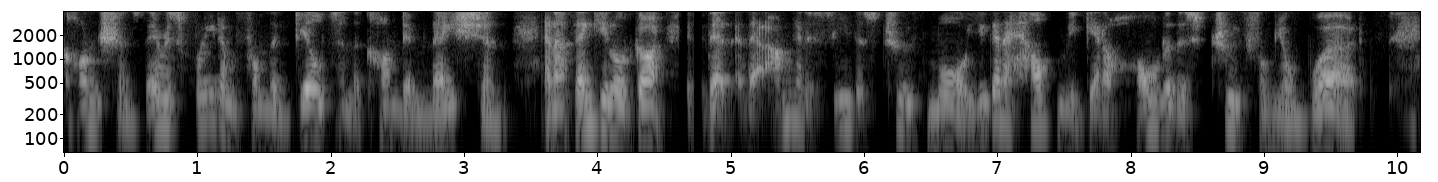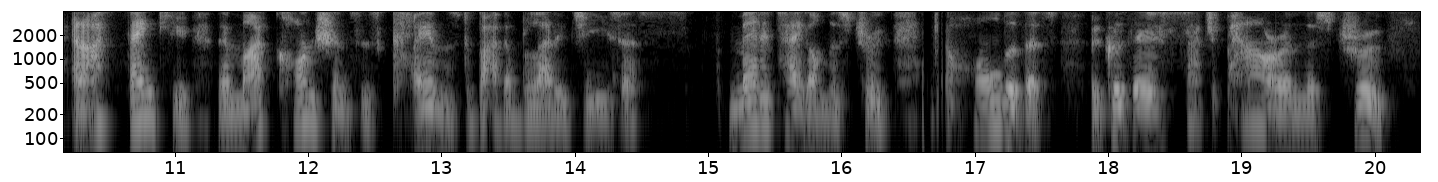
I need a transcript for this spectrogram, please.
conscience. There is freedom from the guilt and the condemnation. And i thank you lord god that that i'm going to see this truth more. You're going to help me get a hold of this truth from your word. And i thank you that my conscience is cleansed by the blood of jesus Meditate on this truth. Get a hold of this because there is such power in this truth.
